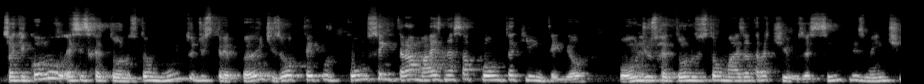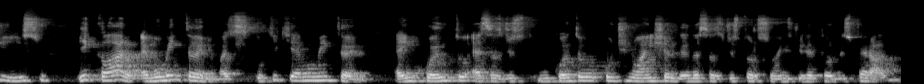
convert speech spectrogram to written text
Só que, como esses retornos estão muito discrepantes, eu optei por concentrar mais nessa ponta aqui, entendeu? Onde os retornos estão mais atrativos. É simplesmente isso. E, claro, é momentâneo, mas o que, que é momentâneo? É enquanto, essas, enquanto eu continuar enxergando essas distorções de retorno esperado.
